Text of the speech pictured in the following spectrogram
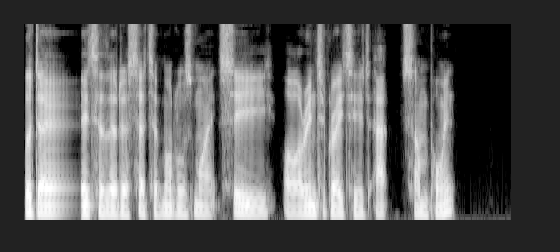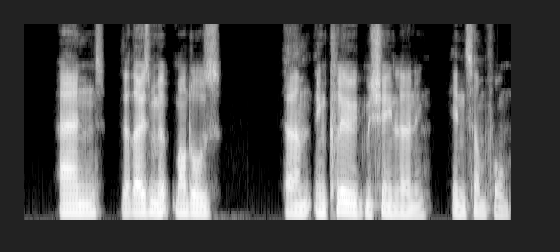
the data that a set of models might see are integrated at some point, and that those models um, include machine learning in some form,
